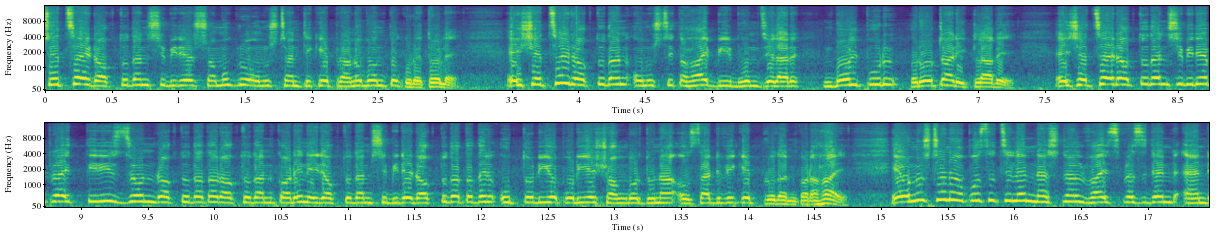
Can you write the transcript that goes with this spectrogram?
স্বেচ্ছায় রক্তদান শিবিরের সমগ্র অনুষ্ঠানটিকে প্রাণবন্ত করে তোলে। এই স্বেচ্ছায় রক্তদান অনুষ্ঠিত হয় বীরভূম জেলার বোলপুর রোটারি ক্লাবে। এই স্বেচ্ছায় রক্তদান শিবিরে প্রায় তিরিশ জন রক্তদাতা রক্তদান করেন। এই রক্তদান শিবিরে রক্তদাতাদের উত্তরীয় পরিয়ে সংবর্ধনা ও সার্টিফিকেট প্রদান করা হয়। এই অনুষ্ঠানে উপস্থিত ছিলেন national vice president and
